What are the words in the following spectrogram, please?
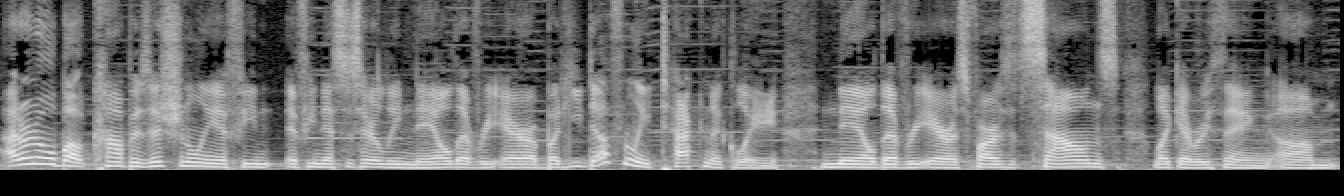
I don't know about compositionally if he if he necessarily nailed every era, but he definitely technically nailed every era as far as it sounds like everything. Um,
